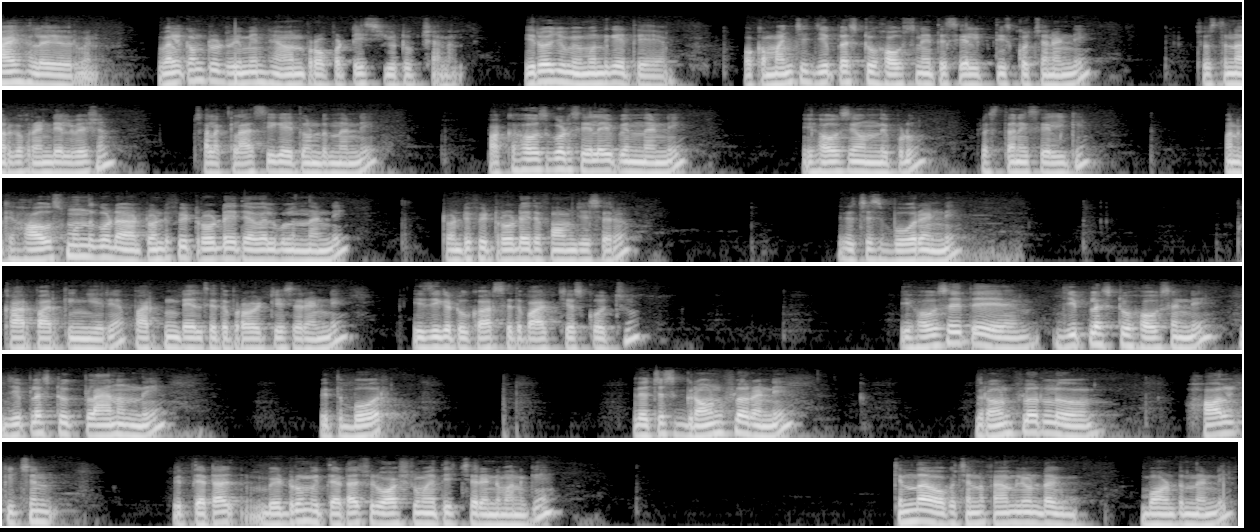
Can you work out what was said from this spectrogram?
Hi hello everyone. Welcome to dream in heaven properties YouTube channel. ఈరోజు మీ ముందుకైతే ఒక మంచి జీ ప్లస్ టూ హౌస్ని అయితే సేల్కి తీసుకొచ్చానండి. చూస్తున్నారు ఫ్రంట్ ఎలివేషన్ చాలా క్లాసీగా అయితే ఉంటుందండి. పక్క హౌస్ కూడా సేల్ అయిపోయిందండి. ఈ హౌసే ఉంది ఇప్పుడు ప్రస్తుతానికి సేల్కి మనకి హౌస్ ముందు కూడా ట్వంటీ ఫీట్ రోడ్ అయితే అవైలబుల్ ఉందండి. ట్వంటీ ఫీట్ రోడ్ అయితే ఫామ్ చేశారు. ఇది వచ్చేసి బోర్ అండి. Car parking area. Parking tiles అయితే ప్రొవైడ్ చేశారండి. ఈజీగా టూ కార్స్ అయితే పార్క్ చేసుకోవచ్చు. ఈ హౌస్ అయితే జీ ప్లస్ టూ హౌస్ అండి. జీ ప్లస్ టూ ప్లాన్ ఉంది. With bore. ఇది వచ్చేసి గ్రౌండ్ ఫ్లోర్ అండి. గ్రౌండ్ ఫ్లోర్లో hall kitchen with attach bedroom with attached washroom అయితే ఇచ్చారండి మనకి. కింద ఒక చిన్న ఫ్యామిలీ ఉంటే బాగుంటుందండి.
